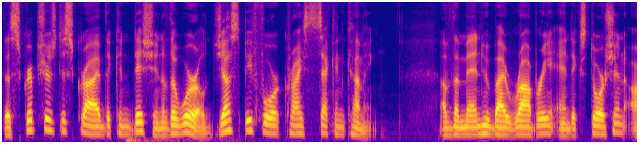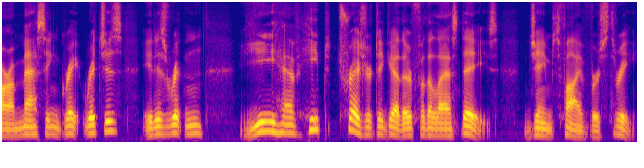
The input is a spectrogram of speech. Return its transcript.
The Scriptures describe the condition of the world just before Christ's second coming. Of the men who by robbery and extortion are amassing great riches, it is written, Ye have heaped treasure together for the last days. James 5, verse 3.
